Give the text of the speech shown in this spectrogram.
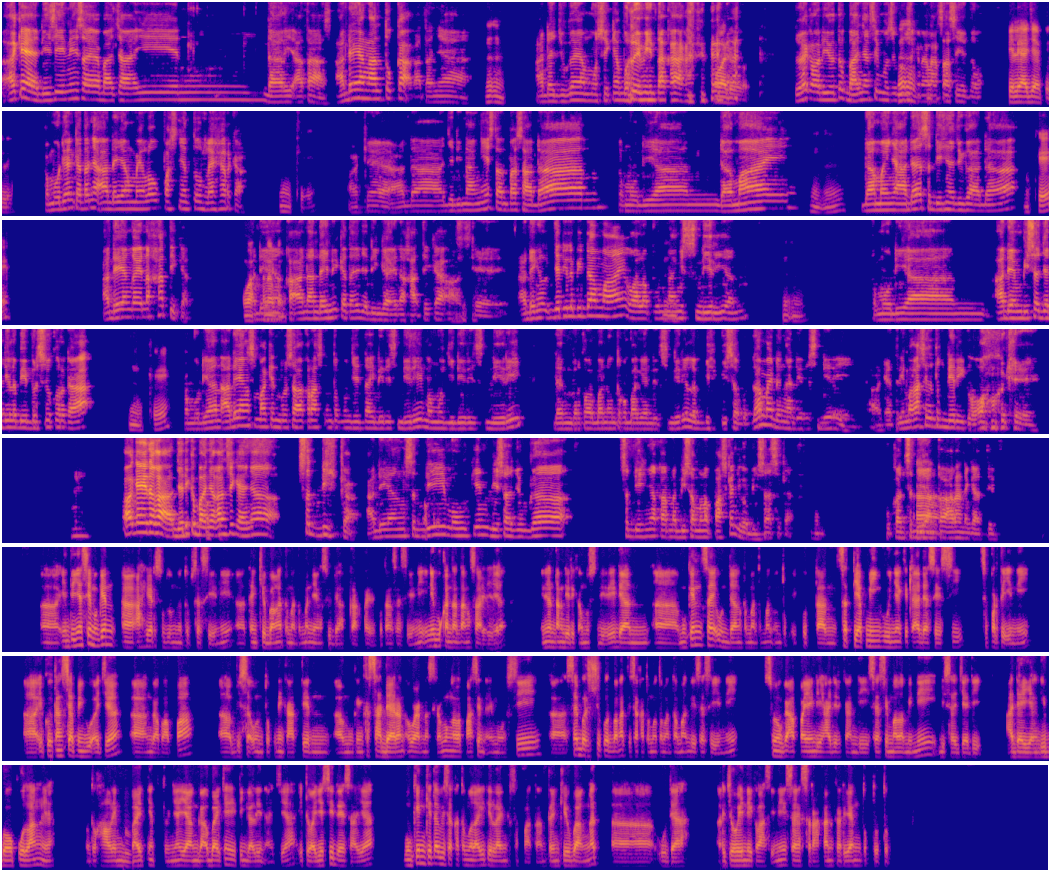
Oke, di sini saya bacain dari atas. Ada yang ngantuk Kak katanya. Ada juga yang musiknya boleh minta Kak. Waduh. Jadi kalau di YouTube banyak sih musik-musik relaksasi itu. Pilih aja, pilih. Kemudian katanya ada yang mellow pas nyentuh leher Kak. Oke. Okay. Oke, ada jadi nangis tanpa sadar, kemudian damai, mm-hmm. damainya ada, sedihnya juga ada. Oke. Ada yang gak enak hati kan? Wah, ada kenapa? yang Kak Ananda ini katanya jadi nggak enak hati Kak. Oke. Okay. Ada yang jadi lebih damai walaupun hmm. nangis sendirian. Hmm. Kemudian ada yang bisa jadi lebih bersyukur Kak. Oke. Okay. Kemudian ada yang semakin berusaha keras untuk mencintai diri sendiri, memuji diri sendiri, dan berkorban untuk kebahagiaan diri sendiri lebih bisa berdamai dengan diri sendiri. Oke, terima kasih untuk diriku. Oh, Oke. Oke itu kak. Jadi kebanyakan sih kayaknya sedih kak. Ada yang sedih okay. mungkin bisa juga sedihnya karena bisa melepaskan juga bisa sih kak. Bukan sedih uh, yang ke arah negatif. Uh, intinya sih mungkin uh, akhir sebelum menutup sesi ini, uh, thank you banget teman-teman yang sudah praktek ikutan sesi ini. Ini bukan tentang saya, ini tentang diri kamu sendiri dan uh, mungkin saya undang teman-teman untuk ikutan setiap minggunya kita ada sesi seperti ini. Uh, ikutan setiap minggu aja, uh, nggak apa-apa uh, bisa untuk ningkatin uh, mungkin kesadaran awareness kamu ngelepasin emosi. Uh, saya bersyukur banget bisa ketemu teman-teman di sesi ini. Semoga apa yang dihadirkan di sesi malam ini bisa jadi ada yang dibawa pulang ya untuk hal yang baiknya tentunya yang nggak baiknya ditinggalin aja. Itu aja sih dari saya. Mungkin kita bisa ketemu lagi di lain kesempatan. Thank you banget uh, udah join di kelas ini. Saya serahkan ke Rian untuk tutup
